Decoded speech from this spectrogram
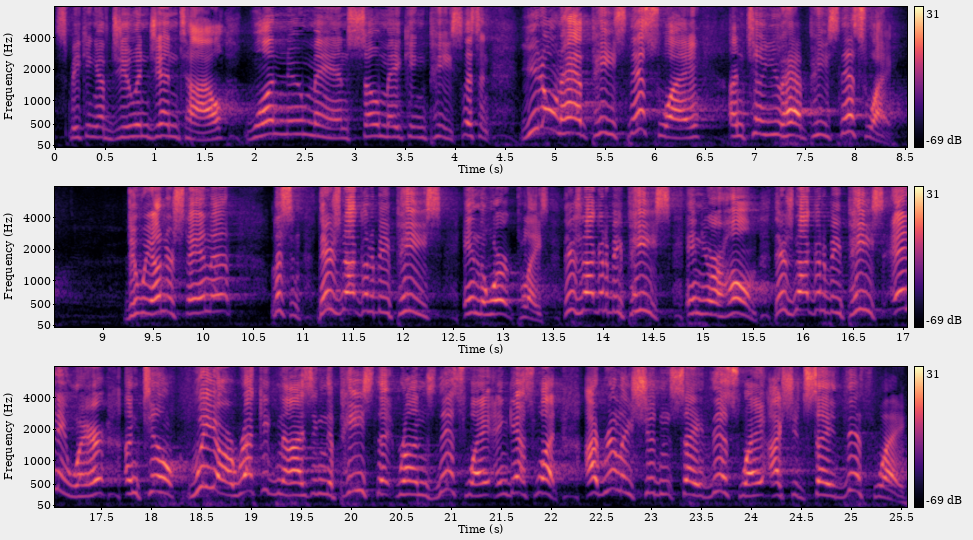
speaking of Jew and Gentile, one new man, so making peace. Listen, you don't have peace this way until you have peace this way. Do we understand that? Listen, there's not going to be peace in the workplace. There's not going to be peace in your home. There's not going to be peace anywhere until we are recognizing the peace that runs this way. And guess what? I really shouldn't say this way, I should say this way.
